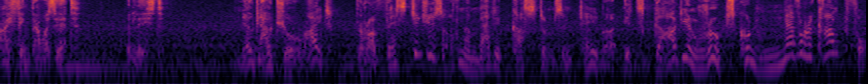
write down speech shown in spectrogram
I think that was it, at least. No doubt you're right. There are vestiges of nomadic customs in Tabor its guardian roots could never account for.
